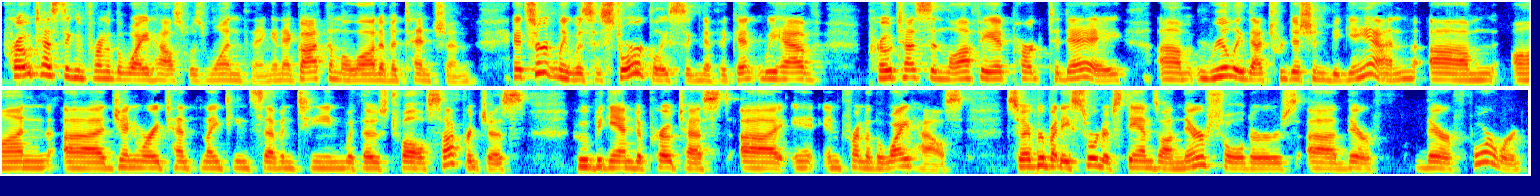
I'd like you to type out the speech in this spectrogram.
protesting in front of the White House was one thing, and it got them a lot of attention. It certainly was historically significant. We have protests in Lafayette Park today. Um, really, that tradition began um, on uh, January 10th, 1917, with those 12 suffragists who began to protest uh, in, in, front of the White House. So everybody sort of stands on their shoulders, uh, their there forward.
